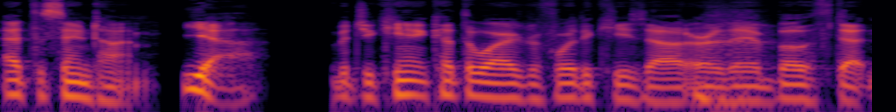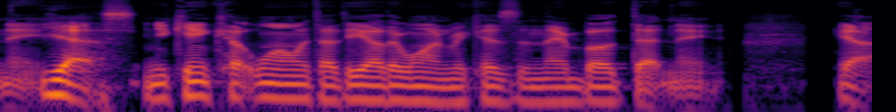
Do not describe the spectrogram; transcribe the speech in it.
At the same time. yeah, But you can't cut the wires before the keys out or they both detonate. yes, And you can't cut one without the other one because then they both detonate. Yeah.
